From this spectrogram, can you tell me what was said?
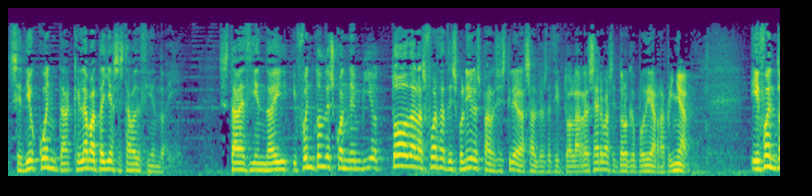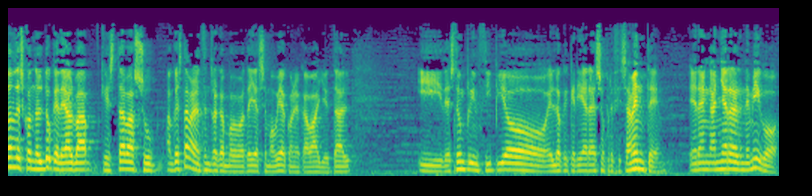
se dio cuenta que la batalla se estaba decidiendo ahí. Se estaba decidiendo ahí, y fue entonces cuando envió todas las fuerzas disponibles para resistir el asalto, es decir, todas las reservas y todo lo que podía rapiñar. Y fue entonces cuando el duque de Alba, que estaba aunque estaba en el centro del campo de batalla, se movía con el caballo y tal. Y desde un principio él lo que quería era eso precisamente, era engañar al enemigo,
